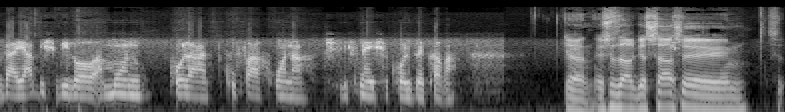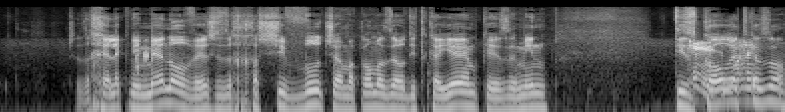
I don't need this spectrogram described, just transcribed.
והיה בשבילו המון כל התקופה האחרונה שלפני שכל זה קרה. כן, יש איזו הרגשה ש... ש... שזה חלק ממנו, ויש איזו חשיבות שהמקום הזה עוד יתקיים כאיזה מין תזכורת כן, בוא נ- כזו.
